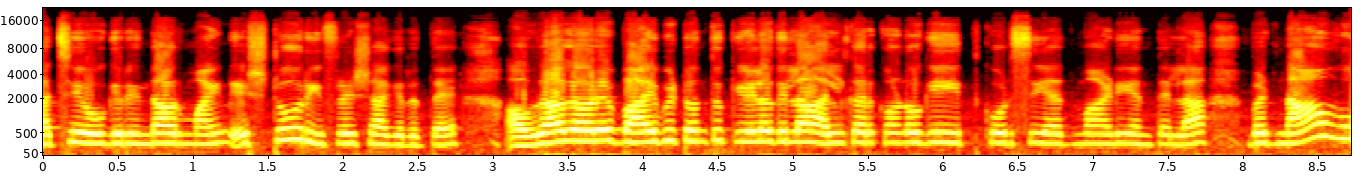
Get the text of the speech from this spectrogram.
ಆಚೆ ಹೋಗಿರಿಂದ ಅವ್ರ ಮೈಂಡ್ ಎಷ್ಟೋ ರಿಫ್ರೆಶ್ ಆಗಿರುತ್ತೆ. ಅವ್ರಾಗ ಅವರೇ ಬಾಯಿ ಬಿಟ್ಟಂತೂ ಕೇಳೋದಿಲ್ಲ, ಅಲ್ಲಿ ಕರ್ಕೊಂಡೋಗಿ ಇದು ಕೊಡಿಸಿ, ಅದು ಮಾಡಿ ಅಂತೆಲ್ಲ. ಬಟ್ ನಾವು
